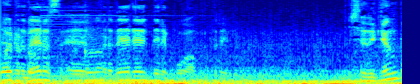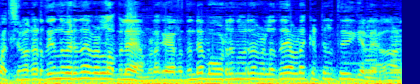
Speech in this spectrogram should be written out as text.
പോയിട്ടുണ്ട്? പോവാം. അത്രയും ശരിക്കും പശ്ചിമഘട്ടത്തിൽ നിന്ന് വരുന്ന വെള്ളം അല്ലെ? നമ്മുടെ കേരളത്തിന്റെ ബോർഡറിൽ നിന്ന് വരുന്ന വെള്ളത്തെ അവിടെ കെട്ടി നിർത്തിയിരിക്കല്ലേ അതാണ്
